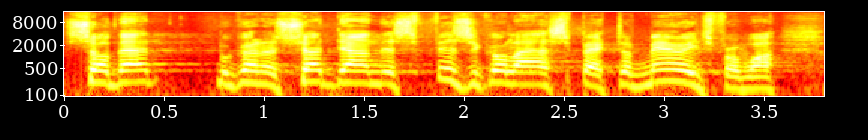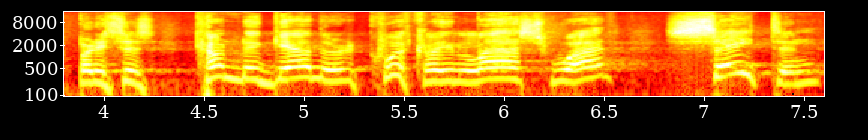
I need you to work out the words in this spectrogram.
So that we're going to shut down this physical aspect of marriage for a while. But he says, come together quickly, lest what? Satan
